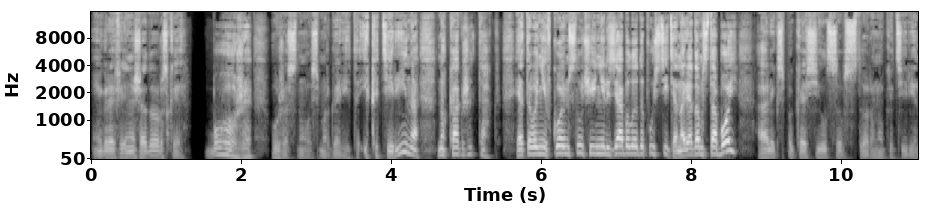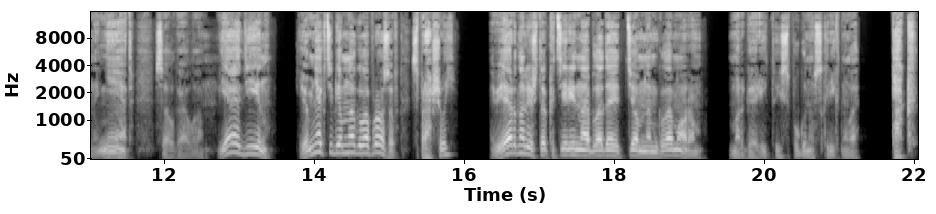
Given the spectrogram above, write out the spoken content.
и графиня Шадурская. «Боже!» — ужаснулась Маргарита. «Екатерина? Но как же так? Этого ни в коем случае нельзя было допустить. Она рядом с тобой?» Алекс покосился в сторону Катерины. «Нет», — солгал он, — «я один, и у меня к тебе много вопросов». «Спрашивай». «Верно ли, что Катерина обладает темным гламором?» Маргарита испуганно вскрикнула. «Так,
